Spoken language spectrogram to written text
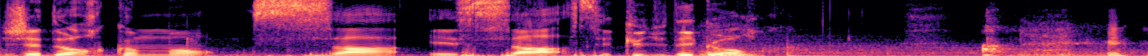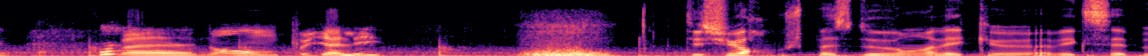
J'adore comment ça et ça, c'est que du décor. Bah non, on peut y aller. T'es sûr Ou je passe devant avec, euh, avec Seb?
